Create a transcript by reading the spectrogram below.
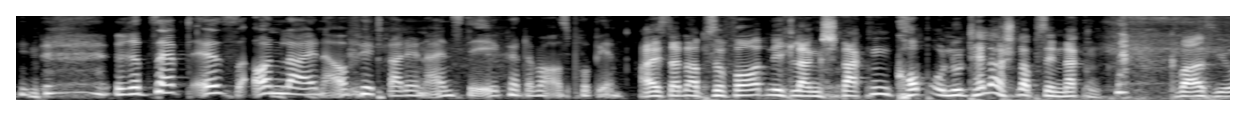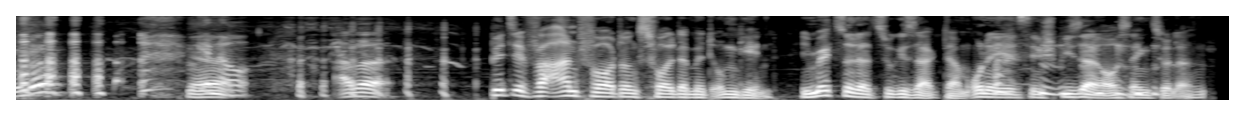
Rezept ist online auf hitradion1.de, könnt ihr mal ausprobieren. Heißt dann ab sofort nicht lang schnacken, Kopf und Nutella-Schnaps in den Nacken. Quasi, oder? Genau. Aber bitte verantwortungsvoll damit umgehen. Ich möchte es nur dazu gesagt haben, ohne jetzt den Spießer raushängen zu lassen.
